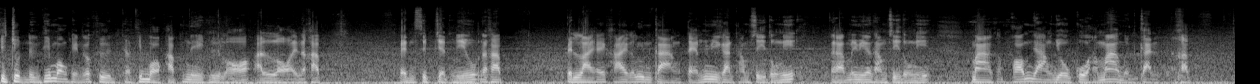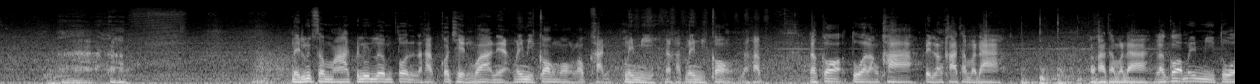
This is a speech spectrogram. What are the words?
อีกจุดหนึ่งที่มองเห็นก็คืออย่างที่บอกครับนี่คือล้ออัลลอยนะครับ เป็น 17 นิ้วนะครับเป็นลายคล้ายๆกับรุ่นกลาง แต่ไม่มีการทำสีตรงนี้นะครับไม่มีการทำสีตรงนี้ มาพร้อมยางโยโกฮาม่าเหมือนกันนะครับนะครับในรุ่นสมาร์ทเป็นรุ่นเริ่มต้นนะครับ ก็เห็นว่าเนี่ยไม่มีกล้องมองรอบคันไม่มีนะครับไม่มีกล้องนะครับ แล้วก็ตัวหลังคาเป็นหลังคาธรรมดาหลังคาธรรมดา แล้วก็ไม่มีตัว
